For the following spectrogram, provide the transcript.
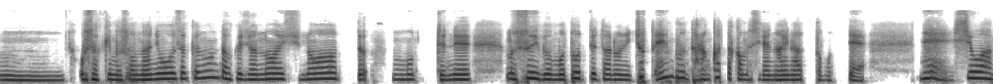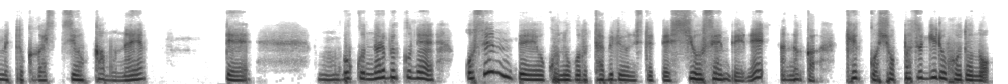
うん、お酒もそんなにお酒飲んだわけじゃないしなって思ってね、まあ、水分も取ってたのに、ちょっと塩分足らんかったかもしれないなと思って、ねえ、塩飴とかが必要かもね。僕、なるべくね、おせんべいをこの頃食べるようにしてて、塩せんべいね。あなんか、結構しょっぱすぎるほどの、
